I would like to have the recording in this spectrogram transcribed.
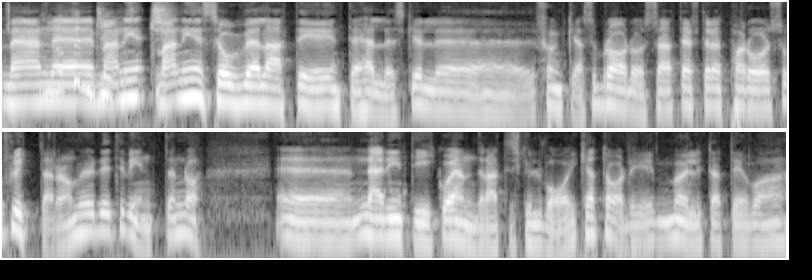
Men man, in- man insåg väl att det inte heller skulle funka så bra då så att efter ett par år så flyttade de det till vintern då. Eh, när det inte gick att ändra att det skulle vara i Qatar. Det är möjligt att det var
